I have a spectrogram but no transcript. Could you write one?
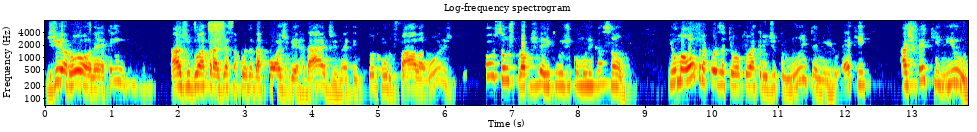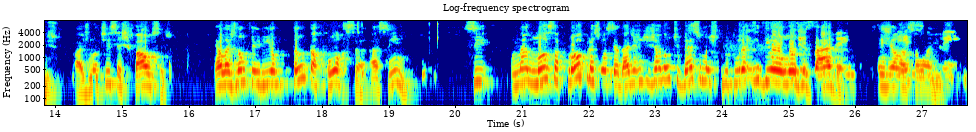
gerou, né, quem ajudou a trazer essa coisa da pós-verdade, né, que todo mundo fala hoje, ou são os próprios veículos de comunicação. E uma outra coisa que eu, que eu acredito muito, Emílio, é que as fake news, as notícias falsas, elas não teriam tanta força assim se na nossa própria sociedade a gente já não tivesse uma estrutura ideologizada em relação a isso.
